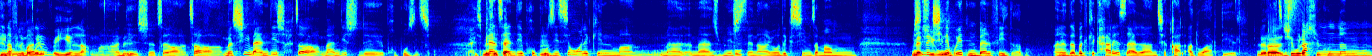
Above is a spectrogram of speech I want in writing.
هنا في؟ المغرب؟ أيه. لا ما عنديش حتى حتى ماشي ما عنديش حتى ما عنديش دي بروبوزيسيون كانت كان- عندي propositions ولكن ما ما ما عجبنيش السيناريو. داك الشيء زعما ماشي داك الشيء اللي. بغيت نبان فيه دابا. أنا دابا قلت لك حريصه على انتقاء الأدوار ديالي. لا راه شي ولا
